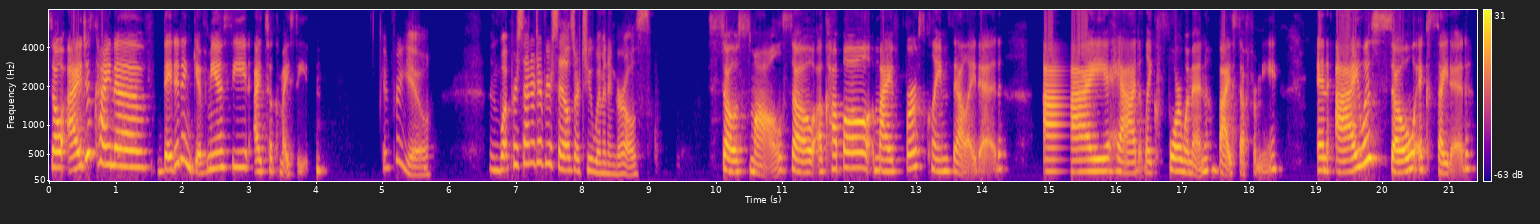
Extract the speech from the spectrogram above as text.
so I just kind of, they didn't give me a seat. I took my seat. Good for you. And what percentage of your sales are to women and girls? So small. So a couple, my first claim sale I did, I had like four women buy stuff from me. And I was so excited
